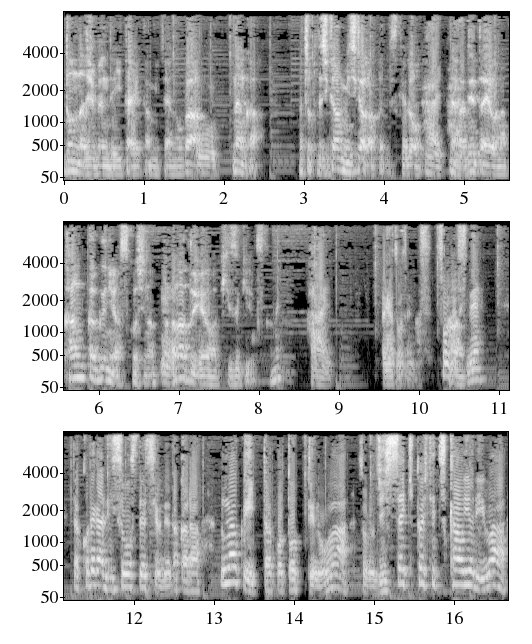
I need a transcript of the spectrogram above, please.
どんな自分でいたいかみたいのが、なんか、ちょっと時間短かったですけど、はい、なんか出たような感覚には少しなったかなというのが気づきですかね。はい。ありがとうございます。そうですね。はい、これがリソースですよね。だから、うまくいったことっていうのは、その実績として使うよりは、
